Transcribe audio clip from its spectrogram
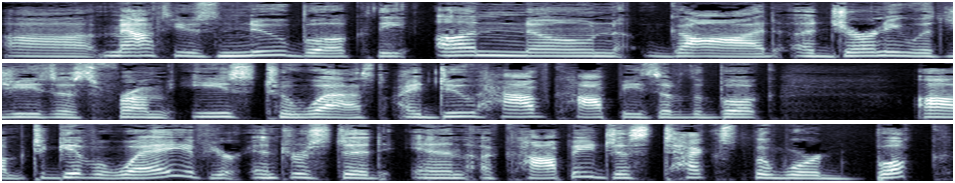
uh, Mathew's new book, The Unknown God A Journey with Jesus from East to West. I do have copies of the book um, to give away. If you're interested in a copy, just text the word book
